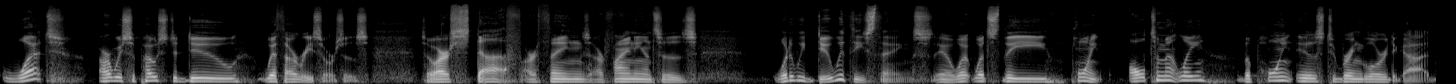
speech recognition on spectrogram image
what are we supposed to do with our resources? So, our stuff, our things, our finances, what do we do with these things? You know, what, what's the point? Ultimately, the point is to bring glory to God.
